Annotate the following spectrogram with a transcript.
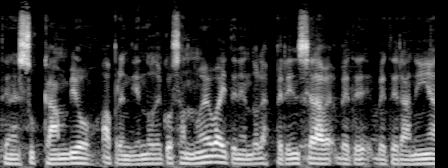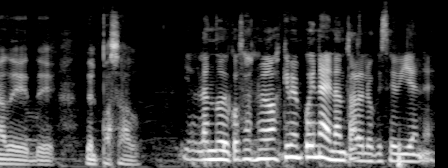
tener sus cambios aprendiendo de cosas nuevas y teniendo la experiencia, la veteranía de, del pasado. Y hablando de cosas nuevas, ¿qué me pueden adelantar de lo que se viene?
